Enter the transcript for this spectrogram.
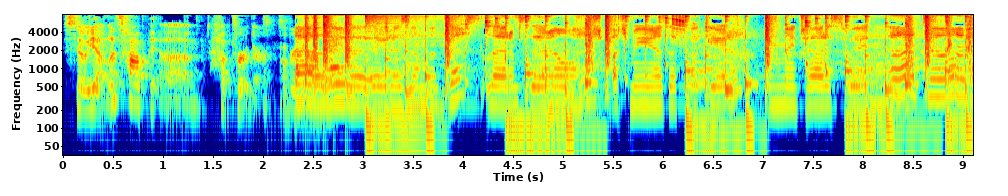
So yeah, let's hop uh, hop further over here. Dust, let them sit and watch. Watch me as I fuck it up. And they try to sweeten up to me.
